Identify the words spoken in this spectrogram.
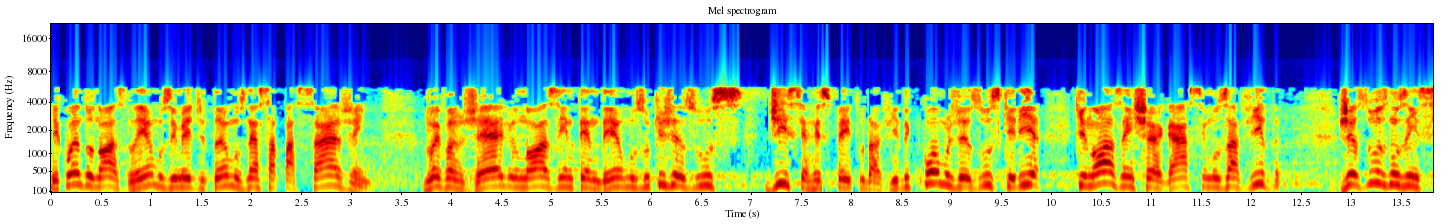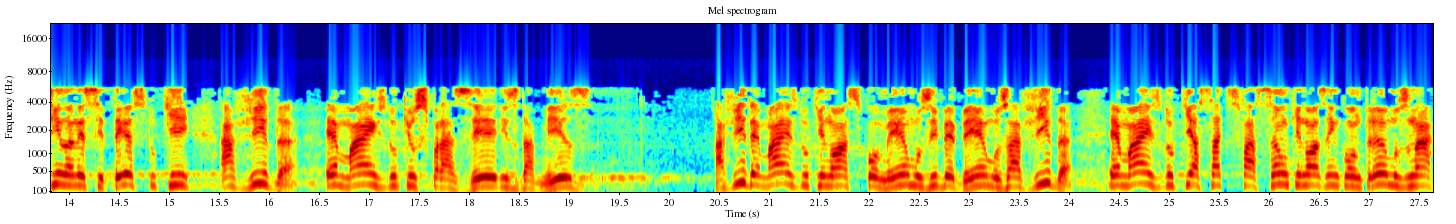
E quando nós lemos e meditamos nessa passagem do Evangelho, nós entendemos o que Jesus disse a respeito da vida e como Jesus queria que nós enxergássemos a vida. Jesus nos ensina nesse texto que a vida é mais do que os prazeres da mesa. A vida é mais do que nós comemos e bebemos, a vida é mais do que a satisfação que nós encontramos na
